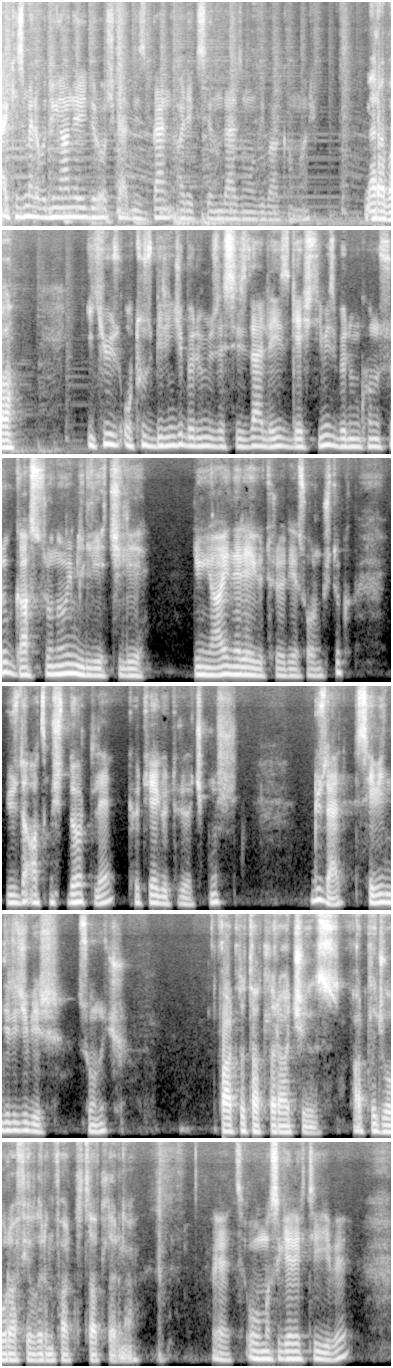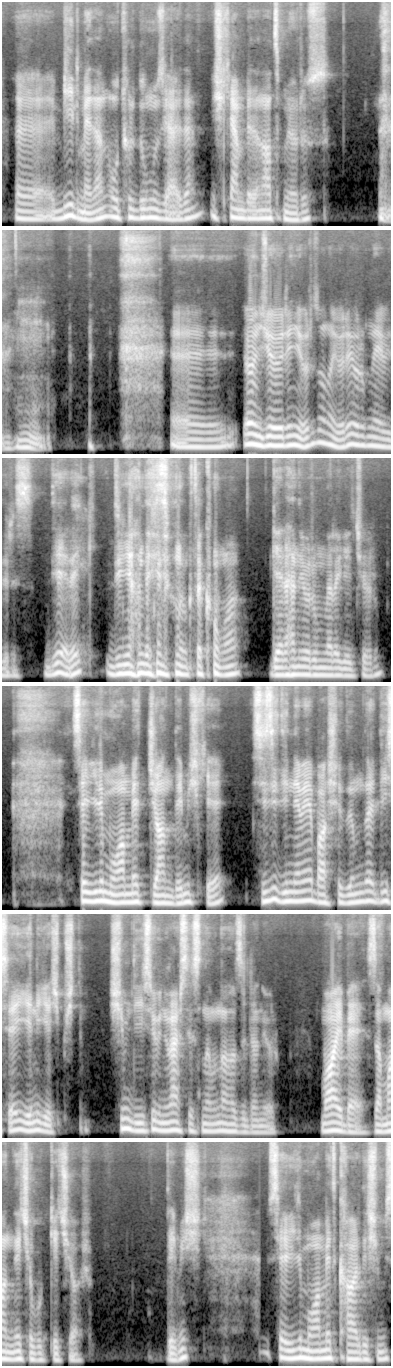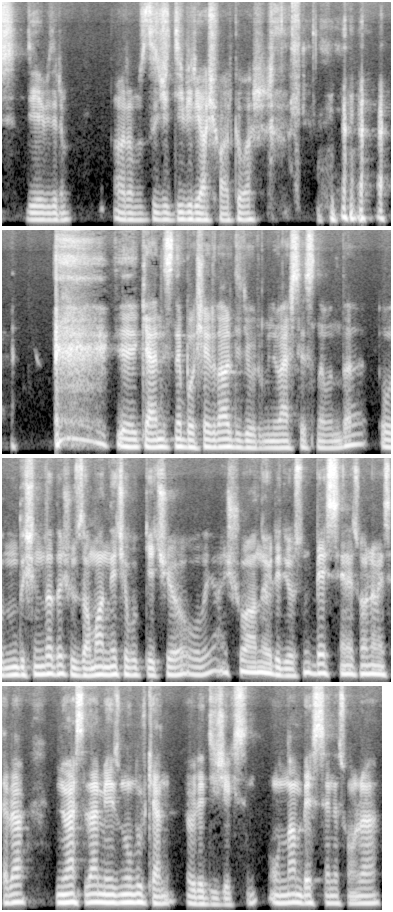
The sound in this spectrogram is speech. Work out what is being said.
Herkese merhaba. Dünya Neredir? Hoş geldiniz. Ben Alex. Yanımda her zaman Hakan var. Merhaba. 231. bölümümüzde sizlerleyiz. Geçtiğimiz bölümün konusu gastronomi milliyetçiliği. Dünyayı nereye götürüyor diye sormuştuk. %64 ile kötüye götürüyor çıkmış. Güzel, sevindirici bir sonuç. Farklı tatlara açığız. Farklı coğrafyaların farklı tatlarına. Evet, olması gerektiği gibi e, bilmeden oturduğumuz yerden işkembeden atmıyoruz. Hmm. e, önce öğreniyoruz ona göre yorumlayabiliriz diyerek dünyaneydi.com'a gelen yorumlara geçiyorum. Sevgili Muhammed Can demiş ki sizi dinlemeye başladığımda liseye yeni geçmiştim. Şimdi ise üniversite sınavına hazırlanıyorum. Vay be zaman ne çabuk geçiyor demiş sevgili Muhammed kardeşimiz diyebilirim. Aramızda ciddi bir yaş farkı var. Kendisine başarılar diliyorum üniversite sınavında. Onun dışında da şu zaman ne çabuk geçiyor olayı. Yani şu an öyle diyorsun. 5 sene sonra mesela üniversiteden mezun olurken öyle diyeceksin. Ondan 5 sene sonra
